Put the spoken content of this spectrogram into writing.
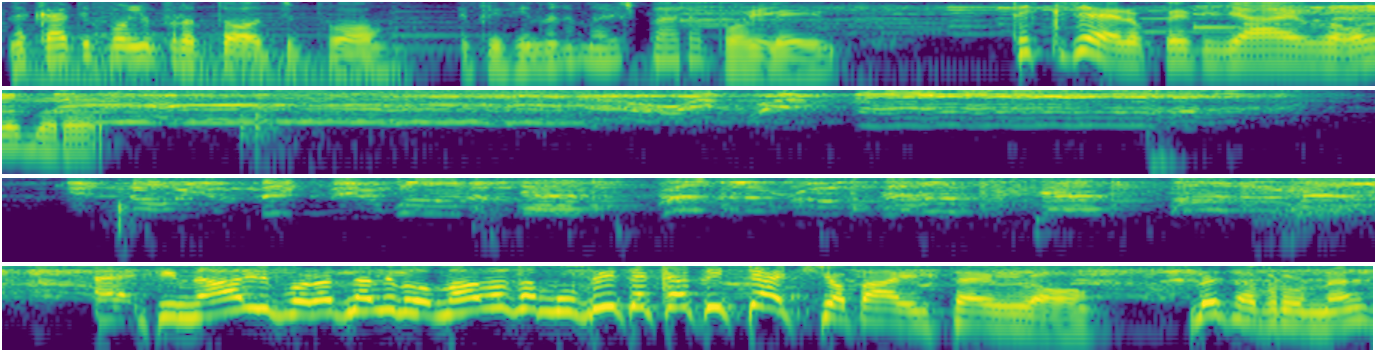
με κάτι πολύ πρωτότυπο. Επειδή εμένα μου αρέσει πάρα πολύ. Δεν ξέρω, παιδιά, εγώ δεν μπορώ. Την άλλη φορά, την άλλη εβδομάδα θα μου δείτε κάτι τέτοιο πάλι θέλω. Δεν θα βρούνε.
